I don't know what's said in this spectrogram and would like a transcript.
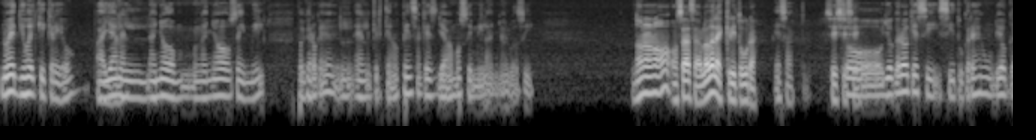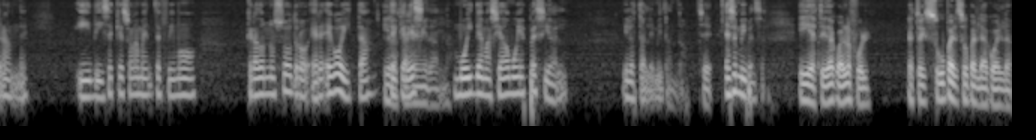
No es Dios el que creó. Allá en el año, dos- en el año 6000. Porque creo que el, el cristiano piensa que llevamos 6000 años, algo así. No, no, no. O sea, se habla de la escritura. Exacto. Sí, sí, So, Yo creo que si, si tú crees en un Dios grande y dices que solamente fuimos creados nosotros, eres egoísta, sí. Y te crees limitando. muy demasiado, muy especial y lo estás limitando. Sí. Ese es mi pensar. Y estoy de acuerdo full. Estoy súper, súper de acuerdo.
